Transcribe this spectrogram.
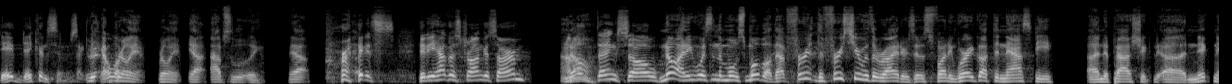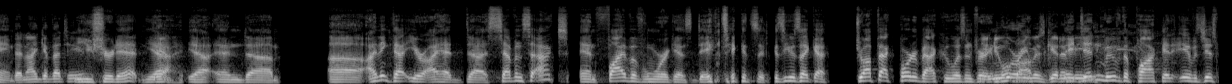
Dave Dickenson was a killer. brilliant, brilliant. Yeah, absolutely. Yeah. Right? It's, did he have the strongest arm? I No. don't think so. No, and he wasn't the most mobile. That first, the first year with the Riders, it was funny where I got the nasty uh, Napastuk uh, nickname. Didn't I give that to you? You sure did. Yeah, yeah. And um, uh, I think that year I had uh, seven sacks, and five of them were against Dave Dickenson because he was like a drop back quarterback who wasn't very knew where he was gonna They be. didn't move the pocket. It was just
